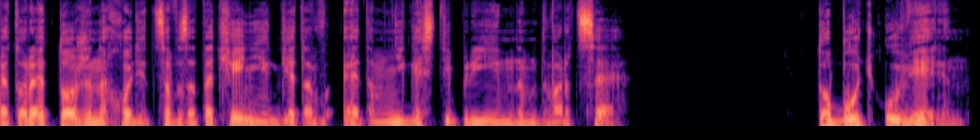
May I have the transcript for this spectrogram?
которая тоже находится в заточении где-то в этом негостеприимном дворце, то будь уверен,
